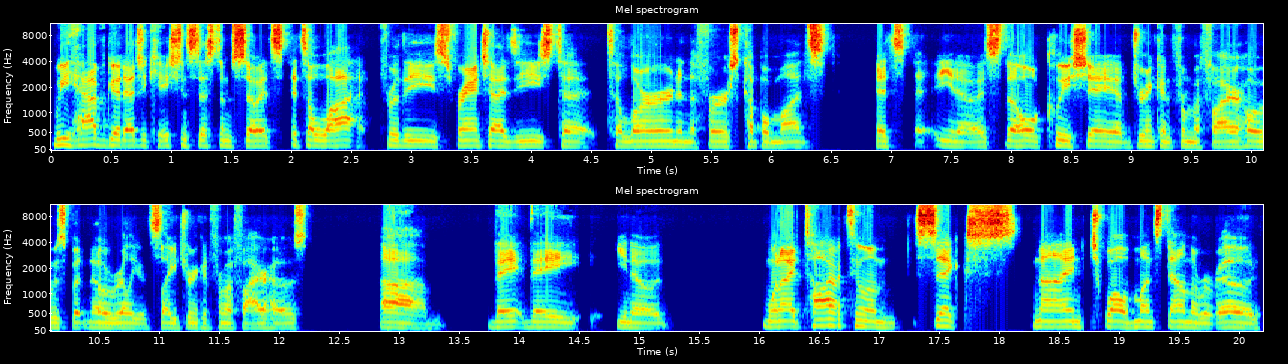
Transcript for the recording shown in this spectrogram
we have good education systems, so it's it's a lot for these franchisees to to learn in the first couple months. It's you know it's the whole cliche of drinking from a fire hose, but no, really, it's like drinking from a fire hose. Um, they they you know when I talk to them six, nine, 12 months down the road,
